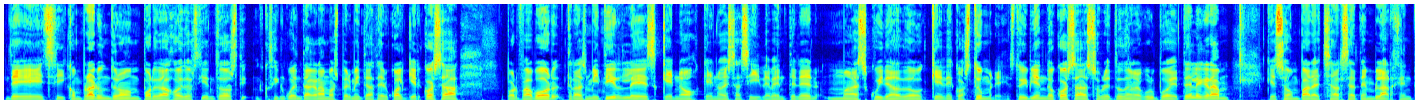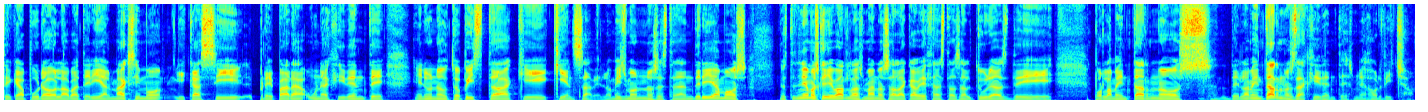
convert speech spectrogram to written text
de si comprar un dron por debajo de 250 gramos permite hacer cualquier cosa, por favor, transmitirles que no, que no es así. Deben tener más cuidado que de costumbre. Estoy viendo cosas, sobre todo en el grupo de Telegram, que son para echarse a temblar. Gente que ha apurado la batería al máximo y casi prepara un accidente en una autopista que, quién sabe. Lo mismo nos tendríamos, nos tendríamos que llevar las manos a la cabeza a estas alturas de por lamentarnos, de lamentarnos de accidentes, mejor dicho.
